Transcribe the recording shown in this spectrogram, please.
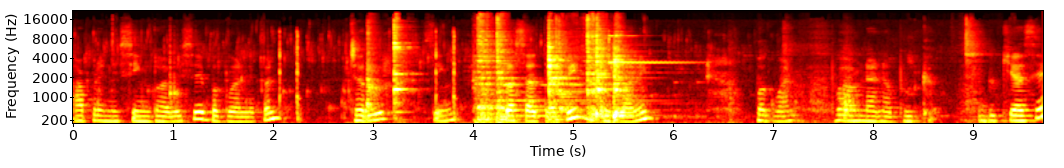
આપણને સિંગ ભાવે છે. ભગવાનને પણ જરૂર સિંગ પ્રસાદ રૂપી ભગવાને. ભગવાન ભાવનાના ભૂખ દુખ્યા છે.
